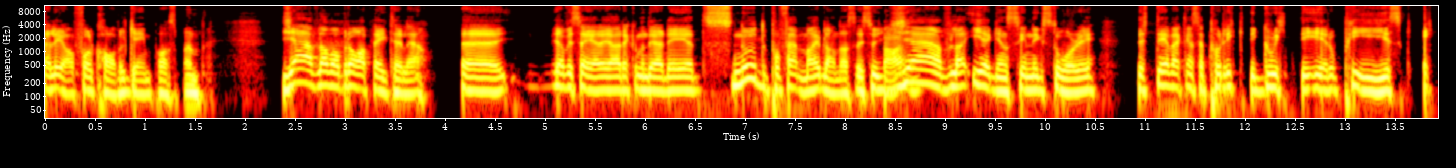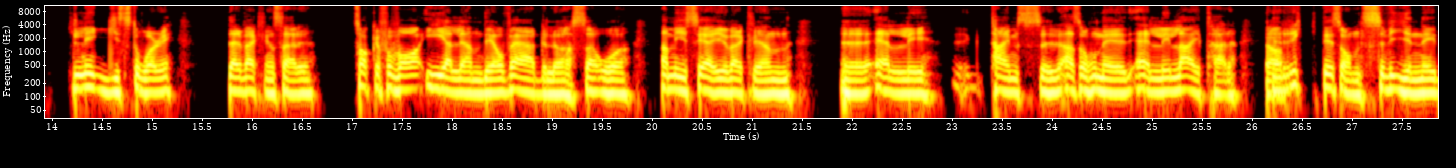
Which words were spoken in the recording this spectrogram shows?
eller ja, folk har väl Game Pass, men jävla vad bra Plague Tale är. Eh, jag vill säga det, jag rekommenderar det. Är ett snudd på femma ibland. Alltså, det är så Ja. jävla egensinnig story. Det, det är verkligen så på riktigt gritty, europeisk, äcklig story. Där det verkligen så här, saker får vara eländiga och värdelösa och Amicia är ju verkligen eh, Ellie eh, times, eh, alltså hon är Ellie light här. Ja. En riktig sån svinig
